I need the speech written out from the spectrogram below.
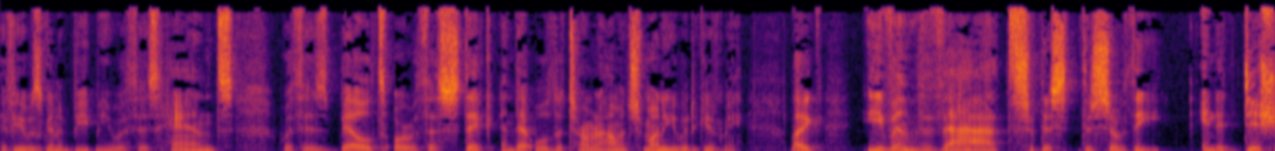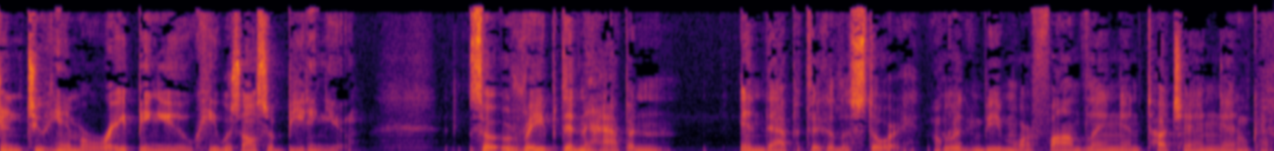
if he was going to beat me with his hands, with his belt, or with a stick, and that will determine how much money he would give me. Like even that. So this, this so the in addition to him raping you, he was also beating you. So rape didn't happen in that particular story. Okay. It would be more fondling and touching, and okay.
